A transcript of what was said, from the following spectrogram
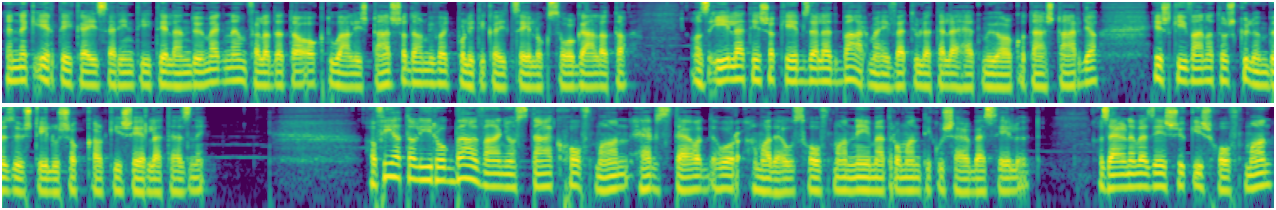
Ennek értékei szerint ítélendő meg nem feladata aktuális társadalmi vagy politikai célok szolgálata. Az élet és a képzelet bármely vetülete lehet műalkotás tárgya, és kívánatos különböző stílusokkal kísérletezni. A fiatal írók bálványozták Hoffmann, Ernst Theodor Amadeus Hoffmann német romantikus elbeszélőt. Az elnevezésük is Hoffmann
